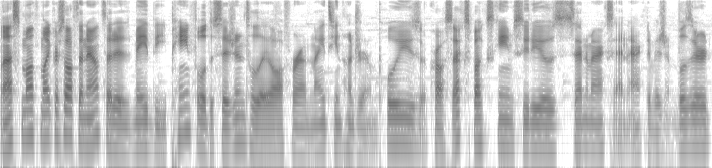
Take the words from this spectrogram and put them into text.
Last month, Microsoft announced that it had made the painful decision to lay off around 1,900 employees across Xbox Game Studios, ZeniMax, and Activision Blizzard,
